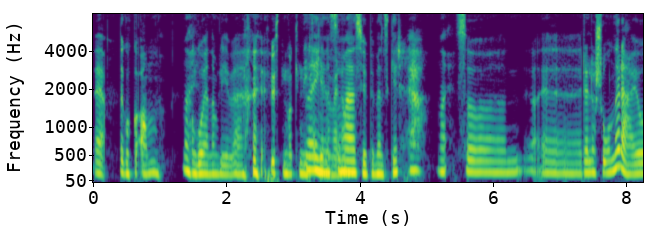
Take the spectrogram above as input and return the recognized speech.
Det går ikke an Nei. å gå gjennom livet uten å knirke innimellom. Det er ingen som er supermennesker. Ja. Nei. Så eh, relasjoner er jo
